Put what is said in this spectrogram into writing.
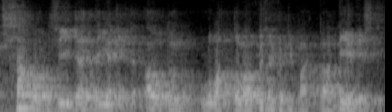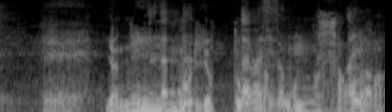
Sakon siitä, että jätitte auton luvattomaan pysäköintipaikkaan tietysti. Ja niin murjottu ja siis on kunnossa oleva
